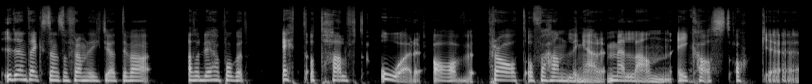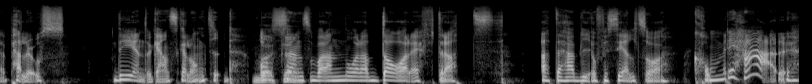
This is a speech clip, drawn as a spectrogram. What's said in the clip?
I den texten så framgick det ju att det, var, alltså det har pågått ett och ett halvt år av prat och förhandlingar mellan Acast och eh, Pelleros. Det är ändå ganska lång tid. Verkligen. Och sen så bara några dagar efter att, att det här blir officiellt så kommer det här.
